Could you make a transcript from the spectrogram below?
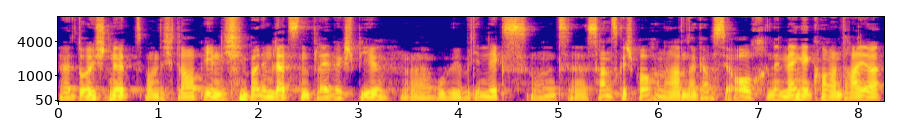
äh, Durchschnitt. Und ich glaube, ähnlich wie bei dem letzten Playback-Spiel, äh, wo wir über die Knicks und äh, Suns gesprochen haben, da gab es ja auch eine Menge Corner Dreier.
